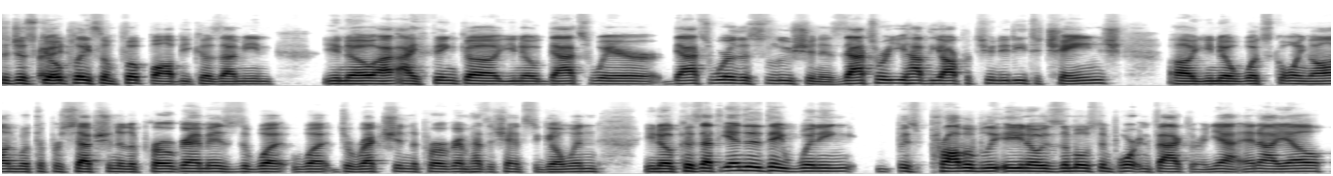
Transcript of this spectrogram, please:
to just right. go play some football because I mean you know I, I think uh you know that's where that's where the solution is. That's where you have the opportunity to change uh you know what's going on what the perception of the program is what what direction the program has a chance to go in you know because at the end of the day winning is probably you know is the most important factor. And yeah nil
